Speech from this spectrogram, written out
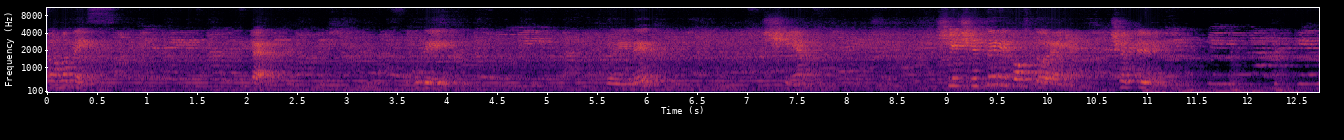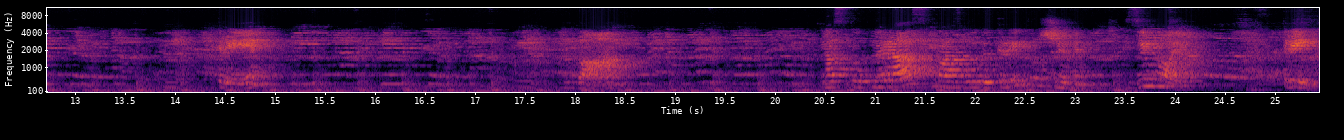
Вниз. Вверх. Вдих. Видих. Ще. Ще чотири повторення. Чотири. Наступний раз у нас буде три пружини. Зі мною. Три,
